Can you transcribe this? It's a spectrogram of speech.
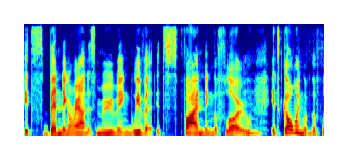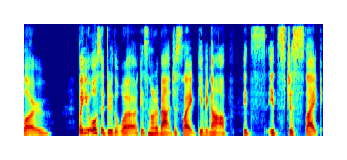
It's bending around, it's moving with it, it's finding the flow, it's going with the flow. But you also do the work. It's not about just like giving up. It's it's just like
